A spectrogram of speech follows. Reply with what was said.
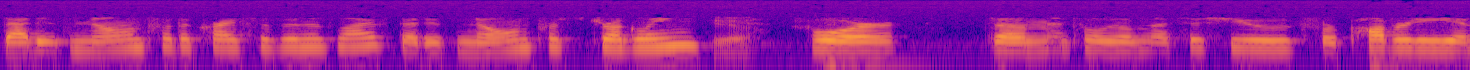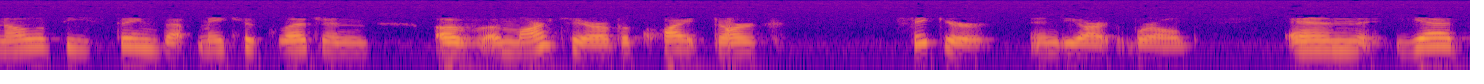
that is known for the crisis in his life, that is known for struggling, Yeah. for the mental illness issues, for poverty, and all of these things that make his legend of a martyr, of a quite dark figure in the art world. And yet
